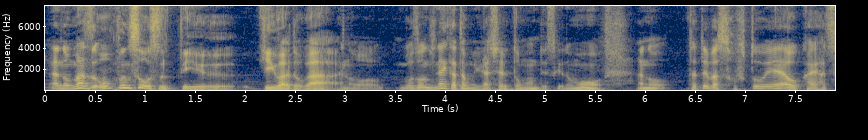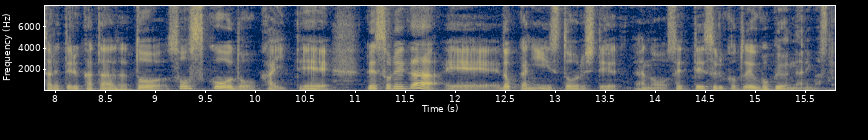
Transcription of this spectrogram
あのまずオープンソースっていうキーワードがあのご存じない方もいらっしゃると思うんですけどもあの例えばソフトウェアを開発されている方だとソースコードを書いてでそれが、えー、どっかにインストールしてあの設定することで動くようになりますと。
